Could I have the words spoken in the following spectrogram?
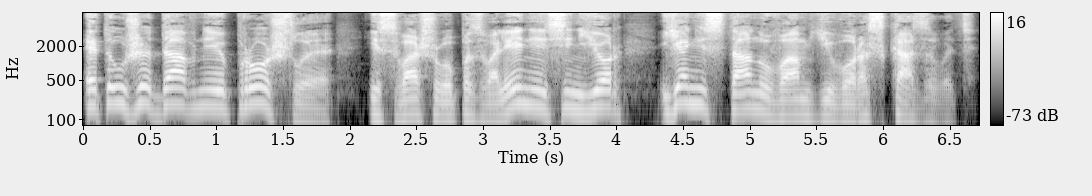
Это уже давнее прошлое, и с вашего позволения, сеньор, я не стану вам его рассказывать.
